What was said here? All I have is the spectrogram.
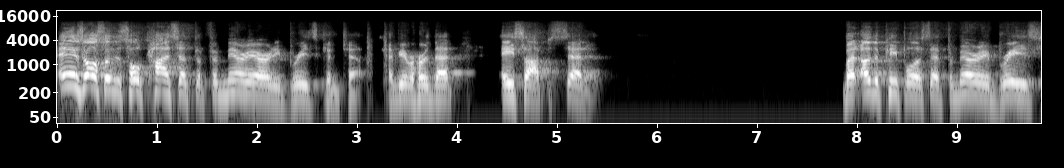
And there's also this whole concept of familiarity breeds contempt. Have you ever heard that? Aesop said it. But other people have said familiarity breeds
